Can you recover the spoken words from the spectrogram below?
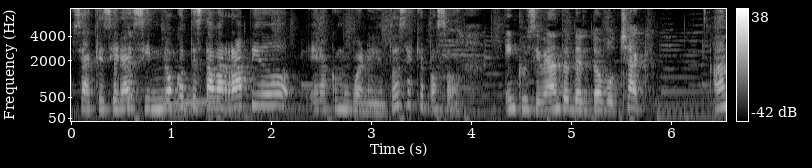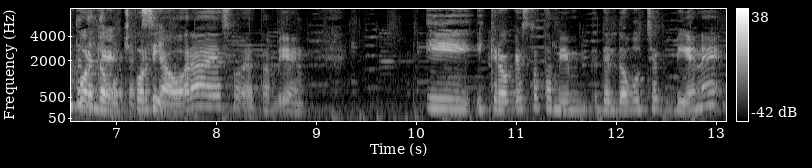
O sea, que si, era, si no contestaba rápido, era como, bueno, ¿y entonces qué pasó? Inclusive antes del double check. Antes porque, del double check, Porque sí. ahora eso es también. Y, y creo que esto también del double check viene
